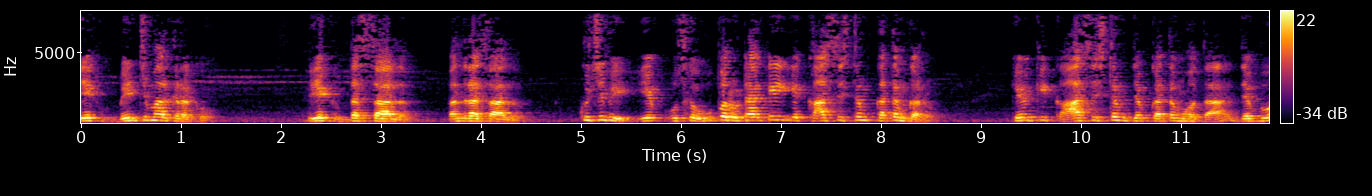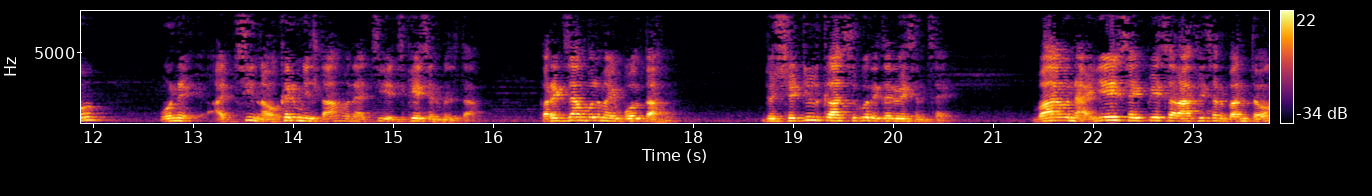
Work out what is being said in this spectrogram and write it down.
एक बेंचमार्क रखो, एक दस साल, पंद्रह साल, कुछ भी, ये उसको ऊपर उठा के ये कास्ट सिस्टम खत्म करो। क्योंकि कास्ट सिस्टम जब खत्म होता, जब उन्हें अच्छी नौकरी मिलता, उन्हें अच्छी एजुकेशन मिलता। फॉर एग्ज़ाम्पल मैं बोलता हूँ, जो शेड्यूल कास्ट को रिजर्वेशन है, वहाँ उन्हें I S I P S और ऑफिसर बनते हो,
